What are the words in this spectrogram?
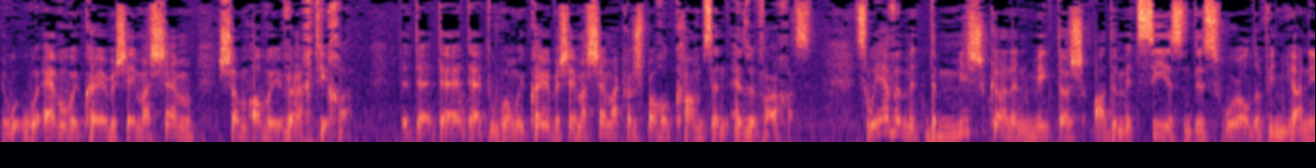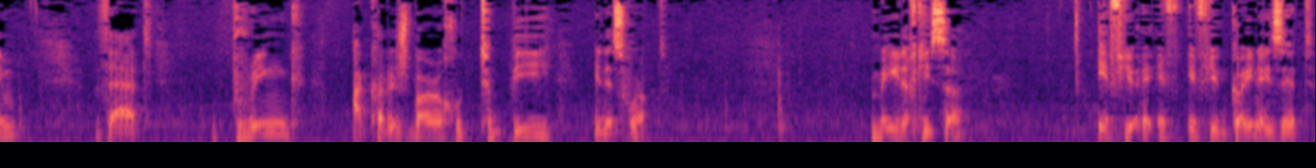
Wherever we call b'shem Hashem, Shem Avay V'rachticha. That, that, that, when we call b'shem Hashem, Hakadosh Baruch Hu comes and and us. So we have a, the Mishkan and Mikdash are the Metzias in this world of Inyanim that bring Hakadosh Baruch Hu to be in this world. Me'idach Kisa, if you if if you goinez it,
